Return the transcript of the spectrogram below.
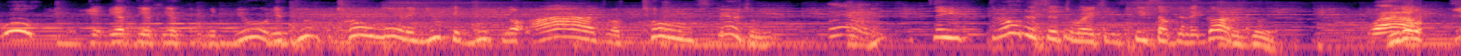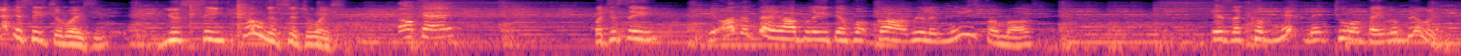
Woo. If, if, if, if you if you tune in and you can you, your eyes are tuned spiritually, mm. see through the situation, see something that God is doing. Wow. You don't get the situation, you see through the situation. Okay. But you see, the other thing I believe that what God really needs from us is a commitment to availability.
